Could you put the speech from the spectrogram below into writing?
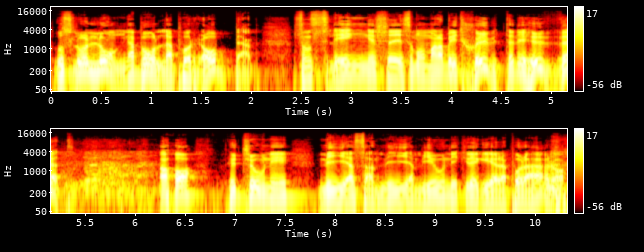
och slår långa bollar på Robben, som slänger sig som om han har blivit skjuten i huvudet. Jaha, hur tror ni Mia San Mia Munich reagerar på det här då?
